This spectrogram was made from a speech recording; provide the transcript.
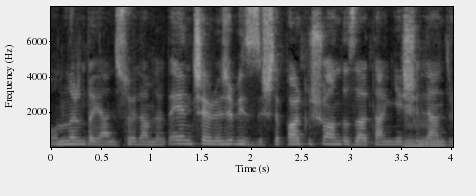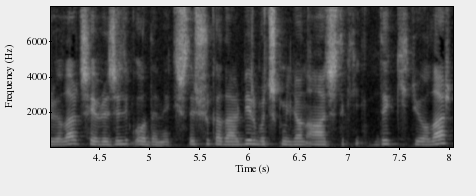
onların da yani söylemleri de en çevreci biz işte parkı şu anda zaten yeşillendiriyorlar. Hı hı. Çevrecilik o demek işte şu kadar bir buçuk milyon ağaç dik, diyorlar.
